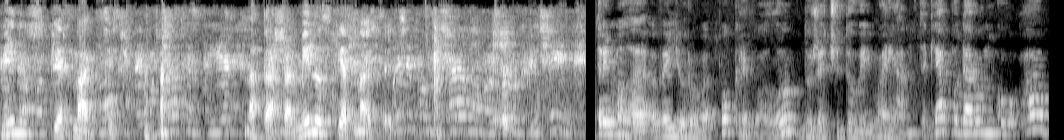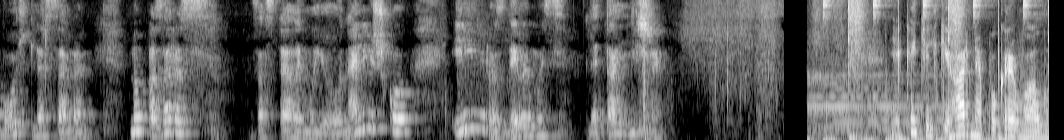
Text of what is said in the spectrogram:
Мінус 15. досвід, де мовчання стає Наташа, мінус 15. Отримала велюрове покривало, дуже чудовий варіант для подарунку або ж для себе. Ну, а зараз застелимо його на ліжко і роздивимось детальніше. Яке тільки гарне покривало.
